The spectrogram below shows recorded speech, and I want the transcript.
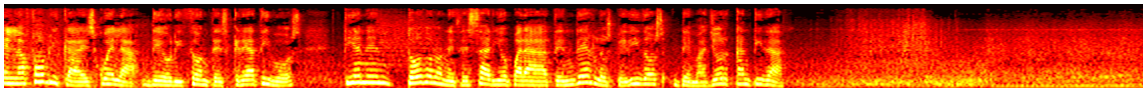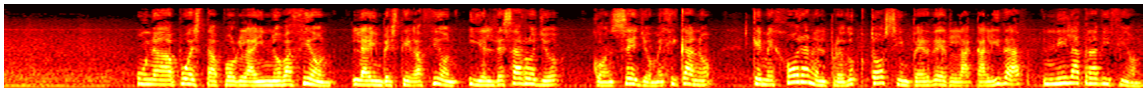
En la fábrica escuela de Horizontes Creativos tienen todo lo necesario para atender los pedidos de mayor cantidad. Una apuesta por la innovación, la investigación y el desarrollo con sello mexicano que mejoran el producto sin perder la calidad ni la tradición.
